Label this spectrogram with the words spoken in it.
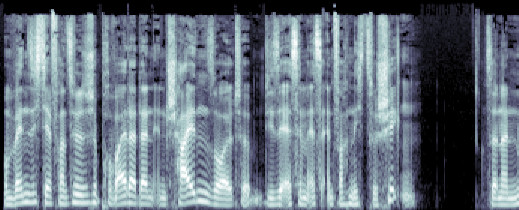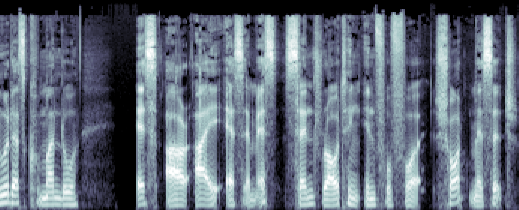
Und wenn sich der französische Provider dann entscheiden sollte, diese SMS einfach nicht zu schicken, sondern nur das Kommando SRI SMS, Send Routing Info for Short Message,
